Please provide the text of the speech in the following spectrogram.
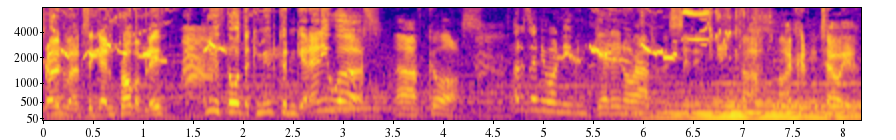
roadworks again, probably. And you thought the commute couldn't get any worse. Ah, of course. How does anyone even get in or out of the city? Ah, I couldn't tell you.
